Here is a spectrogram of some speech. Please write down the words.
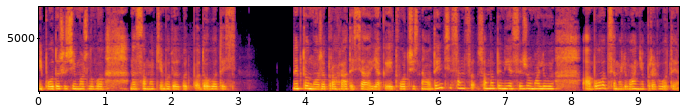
І подорожі, можливо, на самоті будуть подобатись. Нептун може програтися як і творчість наодинці, сам, сам один я сижу малюю, або це малювання природи,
